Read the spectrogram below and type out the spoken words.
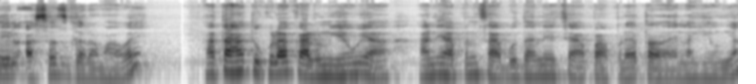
तेल असंच गरम हवं आहे आता हा तुकडा काढून घेऊया आणि आपण साबुदाण्याच्या पापड्या तळायला घेऊया.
